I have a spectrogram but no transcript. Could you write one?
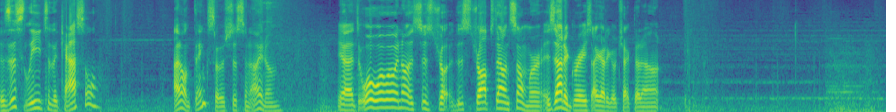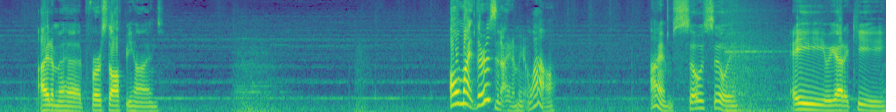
Does this lead to the castle? I don't think so. It's just an item. Yeah. It's, whoa, whoa, whoa! No, this just dro this drops down somewhere. Is that a grace? I gotta go check that out. Item ahead. First off behind. Oh my! There is an item here. Wow. I am so silly. Hey, we got a key.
